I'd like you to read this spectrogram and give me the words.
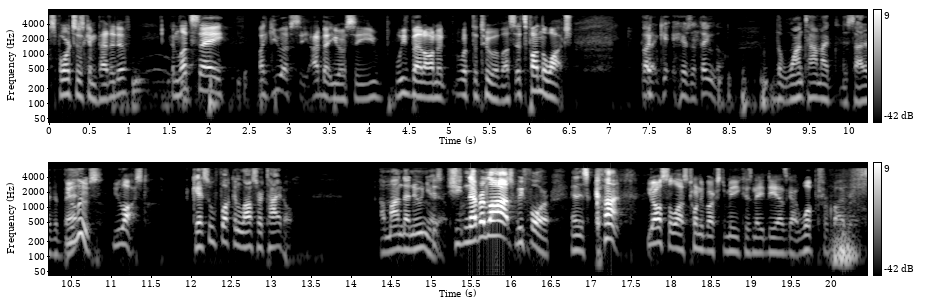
sports is competitive. And let's say like UFC, I bet UFC, you we've bet on it with the two of us. It's fun to watch. But uh, here's the thing, though. The one time I decided to bet. You lose. You lost. guess who fucking lost her title? Amanda Nunes. Yeah. She's never lost before, and this cunt. You also lost 20 bucks to me because Nate Diaz got whooped for 5 minutes.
